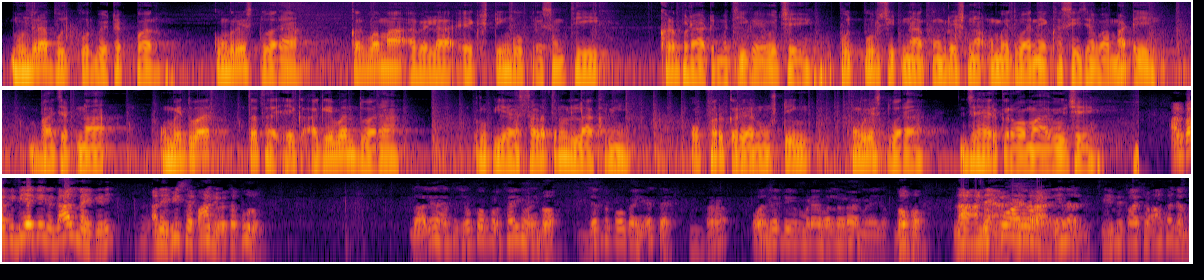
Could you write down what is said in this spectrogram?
મુન્દ્રા ભૂજપુર બેઠક પર કોંગ્રેસ દ્વારા કરવામાં આવેલા એક સ્ટિંગ ઓપરેશનથી ખળભળાટ મચી ગયો છે. ભૂજપુર સીટના કોંગ્રેસના ઉમેદવારને ખસી જવા માટે ભાજપના ઉમેદવાર તથા એક આગેવાન દ્વારા રૂપિયા સાડા ત્રણ લાખની ઓફર કર્યાનું સ્ટિંગ કોંગ્રેસ દ્વારા જાહેર કરવામાં આવ્યું છે. અને બાકી બે કે ગાલ નહીં કરી અને વીસે પાંચ હોય તો પૂરો. ગાલે હાથે જોકો પર થઈ ગયો. જેટલો પોગાઈ હતે બરાબર પોઝિટિવ મળે વલ લડા મળે જો. બફો ના અને એતરા એના તેમે પાછો આંખ જ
